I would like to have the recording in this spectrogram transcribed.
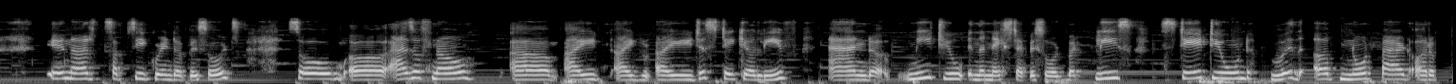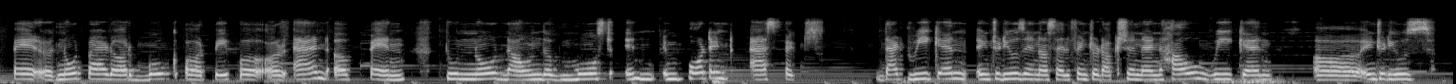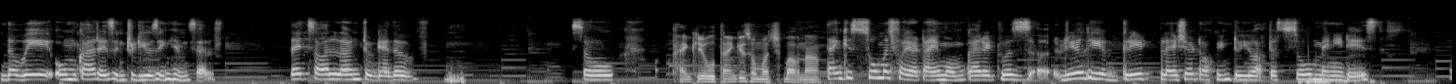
in our subsequent episodes. So, uh, as of now, um, I, I, I just take your leave and uh, meet you in the next episode. But please stay tuned with a notepad or a pa- uh, notepad or book or paper or and a pen to note down the most in, important aspects that we can introduce in a self introduction and how we can uh, introduce the way Omkar is introducing himself. Let's all learn together. So, thank you thank you so much bhavna thank you so much for your time, Omkar. It was uh, really a great pleasure talking to you after so many days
